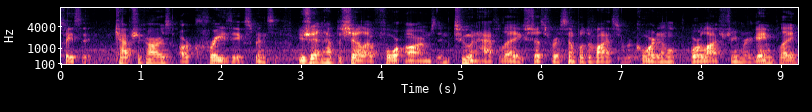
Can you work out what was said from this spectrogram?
face it, capture cards are crazy expensive. You shouldn't have to shell out four arms and two and a half legs just for a simple device to record and, or live stream your gameplay.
